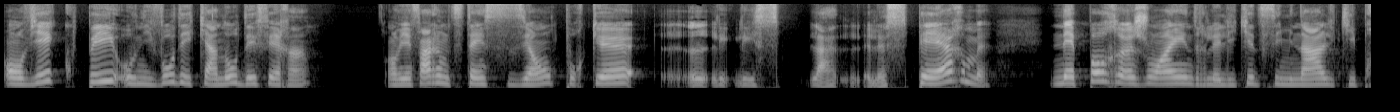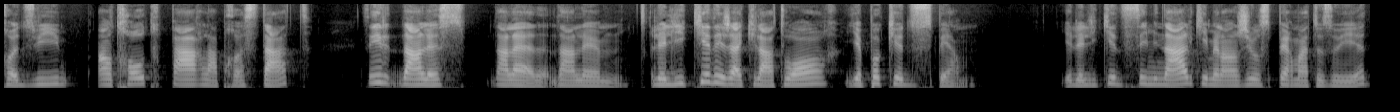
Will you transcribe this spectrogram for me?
On vient couper au niveau des canaux déférents. On vient faire une petite incision pour que le sperme n'ait pas rejoindre le liquide séminal qui est produit, entre autres, par la prostate. Dans le, liquide éjaculatoire, il n'y a pas que du sperme. Il y a le liquide séminal qui est mélangé au spermatozoïde.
